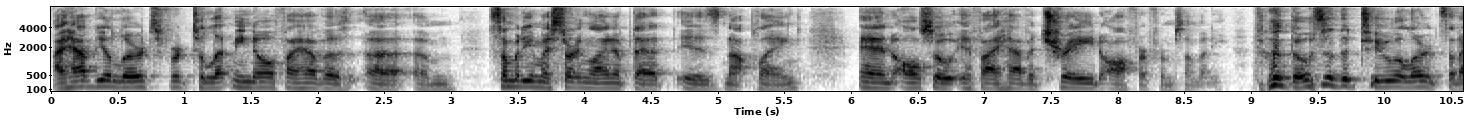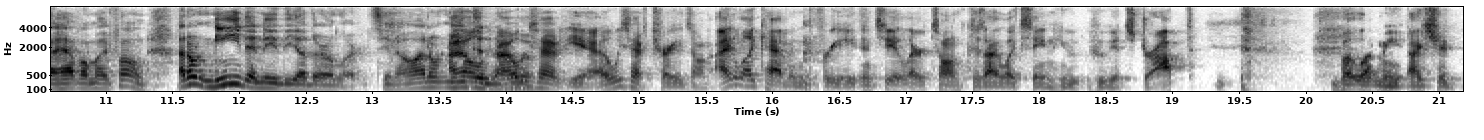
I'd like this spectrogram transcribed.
I have the alerts for to let me know if I have a, a um, somebody in my starting lineup that is not playing, and also if I have a trade offer from somebody. Those are the two alerts that I have on my phone. I don't need any of the other alerts. You know, I don't need I to know. I always if- have, yeah, I always have trades on. I like having free agency alerts on because I like seeing who who gets dropped. But let me, I should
